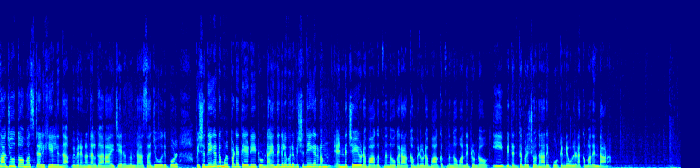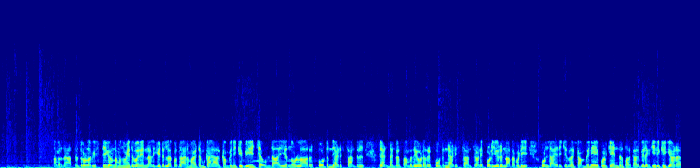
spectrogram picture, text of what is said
സജു തോമസ് ഡൽഹിയിൽ നിന്ന് വിവരങ്ങൾ നൽകാനായി ചേരുന്നുണ്ട്. സജു ഇതിപ്പോൾ വിശദീകരണം ഉൾപ്പെടെ തേടിയിട്ടുണ്ട്. എന്തെങ്കിലും ഒരു വിശദീകരണം എൻ എച്ച് എയുടെ ഭാഗത്തു നിന്നോ കരാർ കമ്പനിയുടെ ഭാഗത്തു നിന്നോ വന്നിട്ടുണ്ടോ? ഈ വിദഗ്ധ പരിശോധനാ റിപ്പോർട്ടിന്റെ ഉള്ളടക്കം അതെന്താണ്? അമൃത അത്തരത്തിലുള്ള വിശദീകരണമൊന്നും ഇതുവരെ നൽകിയിട്ടില്ല. പ്രധാനമായിട്ടും കരാർ കമ്പനിക്ക് വീഴ്ച ഉണ്ടായി എന്നുള്ള റിപ്പോർട്ടിന്റെ അടിസ്ഥാനത്തിൽ രണ്ടംഗ സമിതിയുടെ റിപ്പോർട്ടിന്റെ അടിസ്ഥാനത്തിലാണ് ഇപ്പോൾ ഈ ഒരു നടപടി ഉണ്ടായിരിക്കുന്നത്. കമ്പനിയെ ഇപ്പോൾ കേന്ദ്ര സർക്കാർ വിലക്കിയിരിക്കുകയാണ്.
